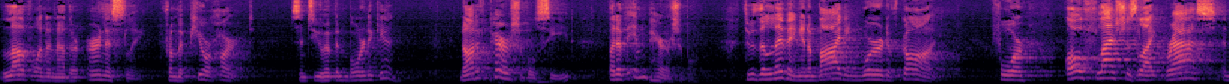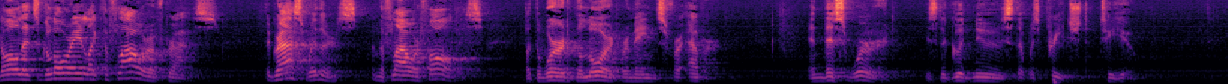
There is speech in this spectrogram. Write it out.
Love one another earnestly from a pure heart, since you have been born again, not of perishable seed, but of imperishable, through the living and abiding Word of God for all flesh is like grass, and all its glory like the flower of grass. The grass withers, and the flower falls, but the word of the Lord remains forever. And this word is the good news that was preached to you.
